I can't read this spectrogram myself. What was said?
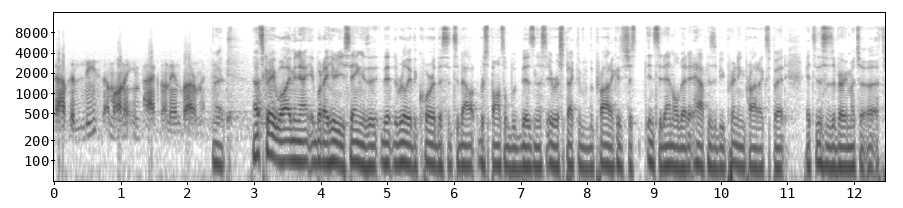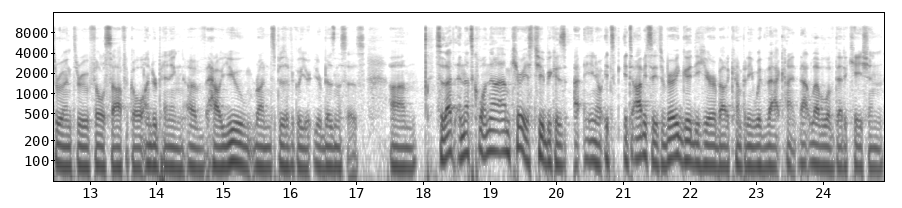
that have the least amount of impact on the environment. Right. That's great. Well, I mean, I, what I hear you saying is that, that really the core of this, it's about responsible business, irrespective of the product. It's just incidental that it happens to be printing products, but it's this is a very much a, a through and through philosophical underpinning of how you run specifically your, your businesses. Um, so that and that's cool. Now I'm curious too because uh, you know it's it's obviously it's very good to hear about a company with that kind that level of dedication.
